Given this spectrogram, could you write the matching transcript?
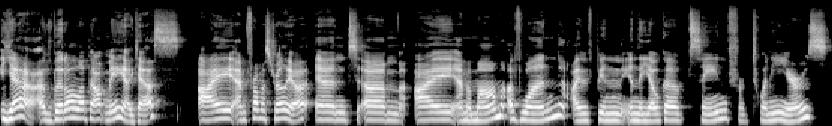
yeah. A little about me, I guess. I am from Australia, and um, I am a mom of one. I've been in the yoga scene for 20 years.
